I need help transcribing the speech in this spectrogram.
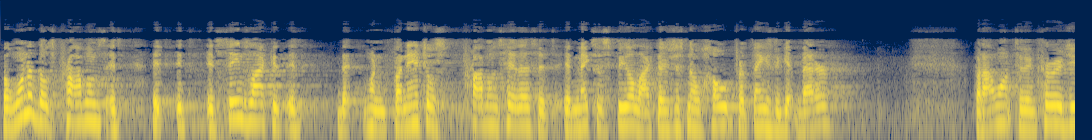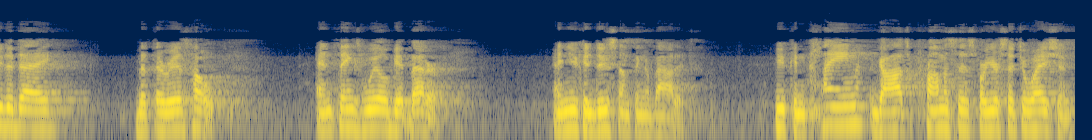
But one of those problems, it, it, it, it seems like it, that when financial problems hit us, it, it makes us feel like there's just no hope for things to get better. But I want to encourage you today that there is hope and things will get better. And you can do something about it. You can claim God's promises for your situation.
